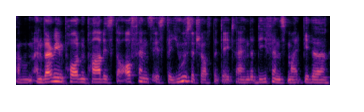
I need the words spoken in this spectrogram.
um, a very important part is the offense is the usage of the data, and the defense might be the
